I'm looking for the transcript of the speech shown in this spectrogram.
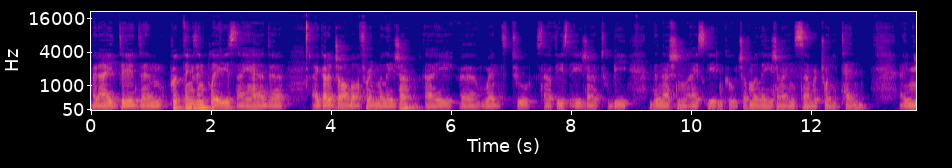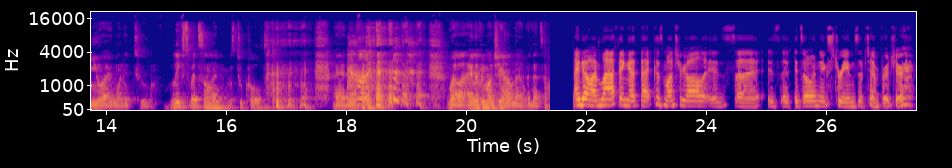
But I did um, put things in place. I had, uh, I got a job offer in Malaysia. I uh, went to Southeast Asia to be the national ice skating coach of Malaysia in summer 2010. I knew I wanted to leave Switzerland. It was too cold. I well, I live in Montreal now, but that's a I know I'm laughing at that because Montreal is uh, is its own extremes of temperature.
